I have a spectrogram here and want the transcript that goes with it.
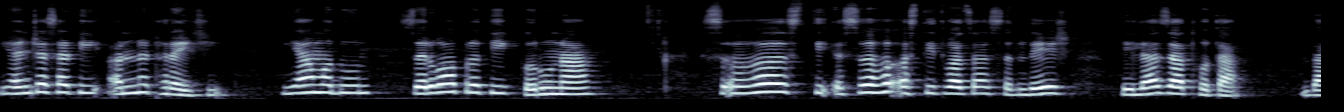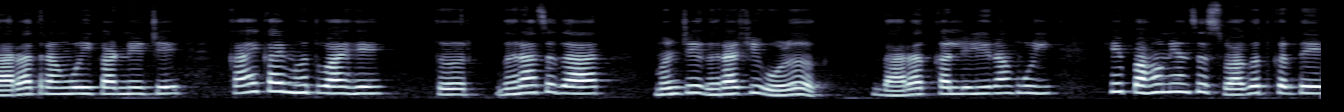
यांच्यासाठी अन्न ठरायची. यामधून सर्वाप्रती करुणा सहअस्ति सह अस्तित्वाचा संदेश दिला जात होता. दारात रांगोळी काढण्याचे काय काय महत्त्व आहे? तर घराचं दार म्हणजे घराची ओळख. दारात काढलेली रांगोळी हे पाहुण्यांचं स्वागत करते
